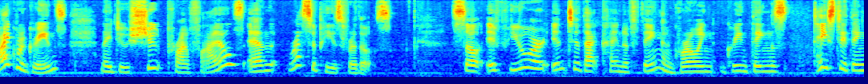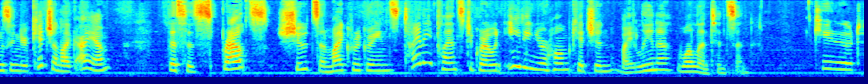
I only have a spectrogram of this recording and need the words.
microgreens. They do shoot profiles and recipes for those. So if you are into that kind of thing and growing green things, tasty things in your kitchen like I am, this is Sprouts, Shoots, and Microgreens Tiny Plants to Grow and Eat in Your Home Kitchen by Lena Wallentinson. Cute.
